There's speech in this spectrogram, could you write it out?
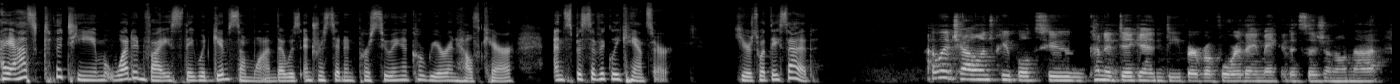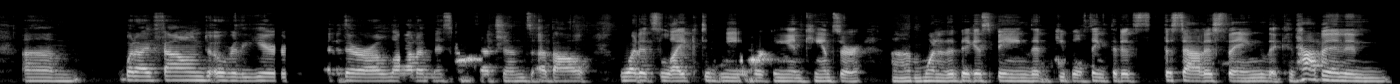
I asked the team what advice they would give someone that was interested in pursuing a career in healthcare and specifically cancer. Here's what they said. I would challenge people to kind of dig in deeper before they make a decision on that. Um, what I've found over the years, there are a lot of misconceptions about what it's like to be working in cancer. Um, one of the biggest being that people think that it's the saddest thing that could happen and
